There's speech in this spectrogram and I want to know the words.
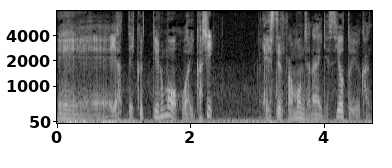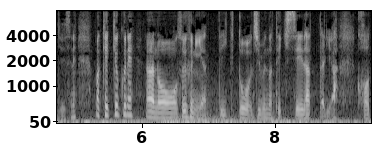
えー、やっていくっていうのもわりかし捨てたもんじゃないですよという感じですね。まあ、結局ね、あのー、そういう風にやっていくと自分の適性だったり、あ、こ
